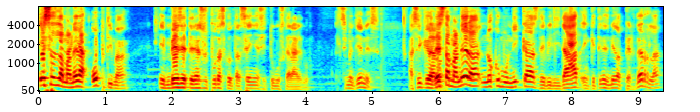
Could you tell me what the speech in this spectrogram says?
esa es la manera óptima en vez de tener sus putas contraseñas y tú buscar algo. ¿Sí me entiendes? Así que de esta manera no comunicas debilidad en que tienes miedo a perderla.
